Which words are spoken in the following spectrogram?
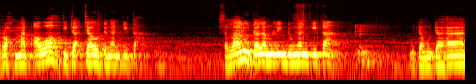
rahmat Allah tidak jauh dengan kita selalu dalam lindungan kita. Mudah-mudahan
